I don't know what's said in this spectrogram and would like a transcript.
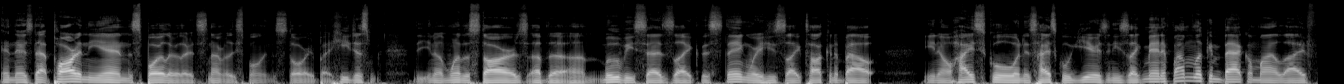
and there's that part in the end. The spoiler alert. It's not really spoiling the story, but he just, you know, one of the stars of the um, movie says like this thing where he's like talking about, you know, high school and his high school years, and he's like, man, if I'm looking back on my life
